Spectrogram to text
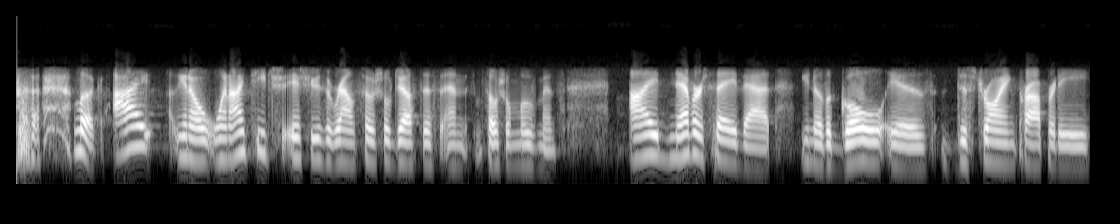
look, I, you know, when I teach issues around social justice and social movements, I never say that, you know, the goal is destroying property,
